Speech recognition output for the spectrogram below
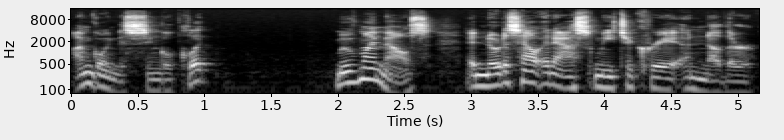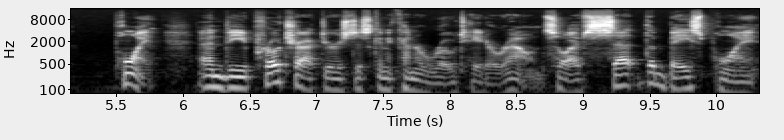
I'm going to single click, move my mouse, and notice how it asks me to create another point. And the protractor is just going to kind of rotate around. So I've set the base point,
